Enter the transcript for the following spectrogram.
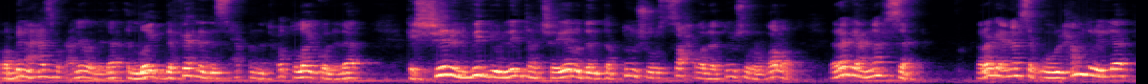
ربنا يحاسبك عليه ولا لا؟ ال like ده فعلا يستحق ان تحط like ولا لا؟ ال share الفيديو اللي انت هتشيره ده انت بتنشر الصح ولا تنشر الغلط؟ راجع نفسك راجع نفسك. والحمد لله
